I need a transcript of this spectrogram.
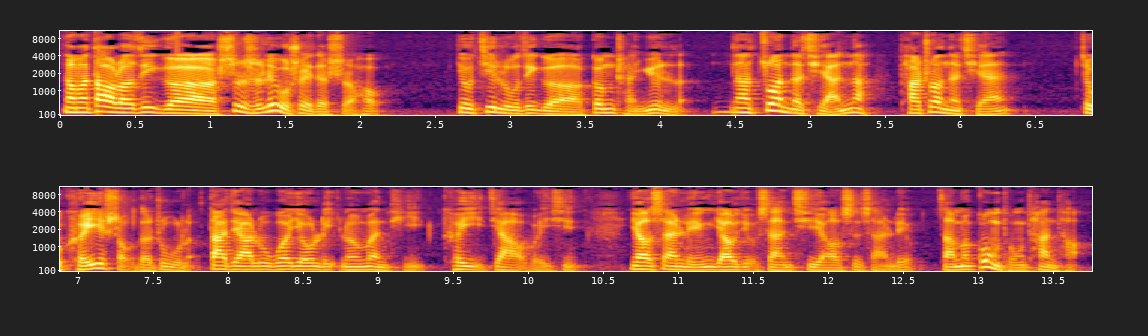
那么到了这个四十六岁的时候，又进入这个庚辰运了。那赚的钱呢？他赚的钱就可以守得住了。大家如果有理论问题，可以加我微信幺三零幺九三七幺四三六，咱们共同探讨。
